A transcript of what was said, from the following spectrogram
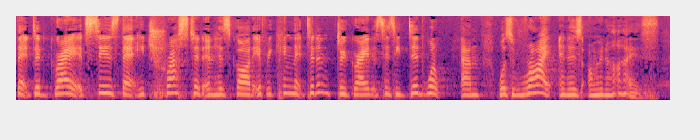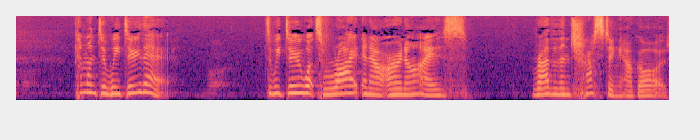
that did great, it says that he trusted in his God. Every king that didn't do great, it says he did what um, was right in his own eyes. Come on, do we do that? Do we do what's right in our own eyes? Rather than trusting our God,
